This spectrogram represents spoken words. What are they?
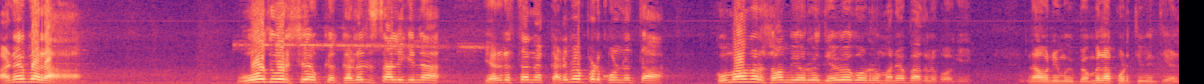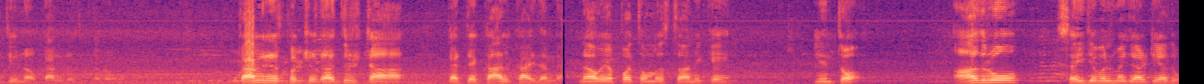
ಹಣೆ ಬರ ಹೋದ ವರ್ಷ ಕಳೆದ ಸಾಲಿಗಿನ ಎರಡು ಸ್ಥಾನ ಕಡಿಮೆ ಪಡ್ಕೊಂಡಂಥ ಕುಮಾರಸ್ವಾಮಿಯವರು ದೇವೇಗೌಡರು ಮನೆ ಬಾಗಿಲಿಗೆ ಹೋಗಿ ನಾವು ನಿಮಗೆ ಬೆಂಬಲ ಕೊಡ್ತೀವಿ ಅಂತ ಹೇಳ್ತೀವಿ ನಾವು ಕಾಂಗ್ರೆಸ್ನವರು ಕಾಂಗ್ರೆಸ್ ಪಕ್ಷದ ಅದೃಷ್ಟ ಕತೆ ಕಾಲು ಕಾಯ್ದಂಗೆ. ನಾವು ಎಪ್ಪತ್ತೊಂಬತ್ತು ಸ್ಥಾನಕ್ಕೆ ನಿಂತೋ. ಆದರೂ ಸೈಜಬಲ್ ಮೆಜಾರಿಟಿ ಅದು.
